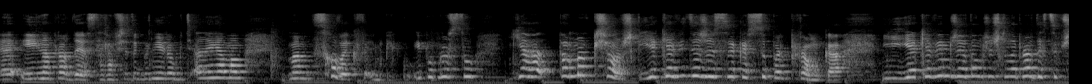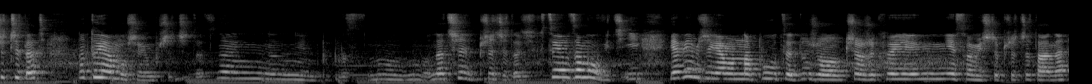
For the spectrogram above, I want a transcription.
e, i naprawdę ja staram się tego nie robić, ale ja mam, mam schowek w Empiku i po prostu ja tam mam książki. Jak ja widzę, że jest jakaś super promka i jak ja wiem, że ja tą książkę naprawdę chcę przeczytać, no to ja muszę ją przeczytać. No, no nie, po prostu, no, no, znaczy przeczytać. Chcę ją zamówić i ja wiem, że ja mam na półce dużo książek, które nie, nie są jeszcze przeczytane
